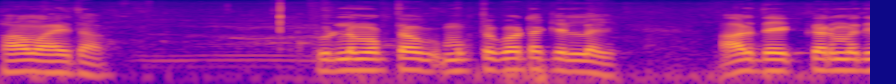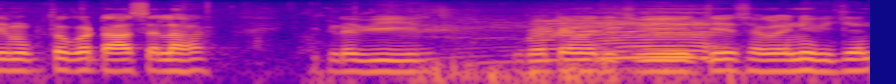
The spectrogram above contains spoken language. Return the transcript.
फार्म आहे हा. पूर्ण मुक्त मुक्त गोटा केलेला आहे. अर्धा एकरमध्ये मुक्त गोटा असेल हा. इकडं विहीर गोट्यामध्येच विहीर ते सगळं नियोजन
